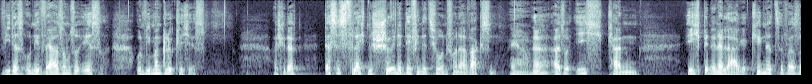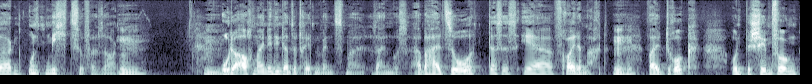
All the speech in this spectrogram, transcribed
wie das Universum so ist und wie man glücklich ist. Habe ich gedacht, das ist vielleicht eine schöne Definition von Erwachsen. Ja. Ne? Also ich kann, ich bin in der Lage, Kinder zu versorgen und mich zu versorgen. Mhm. Oder auch mal in den Hintern zu treten, wenn es mal sein muss. Aber halt so, dass es eher Freude macht. Mhm. Weil Druck und Beschimpfung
